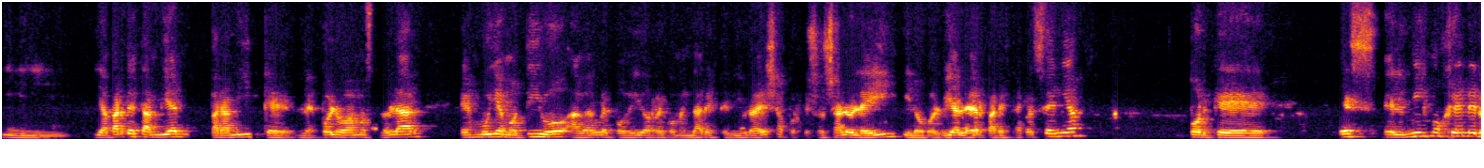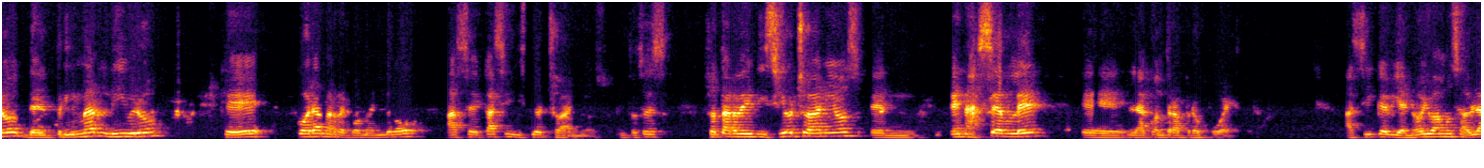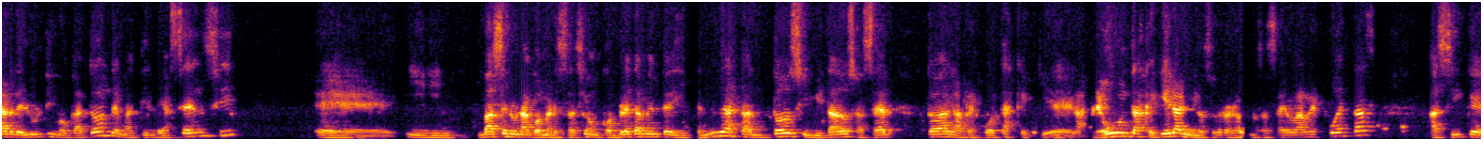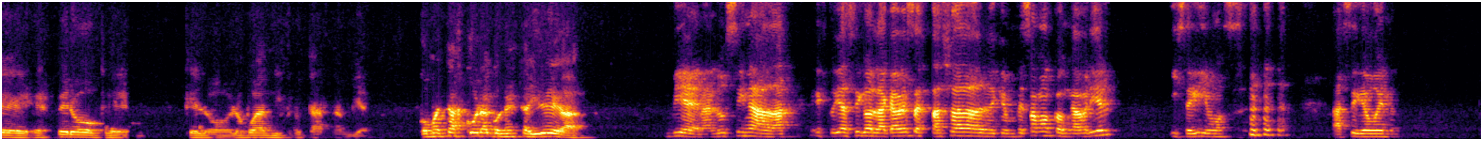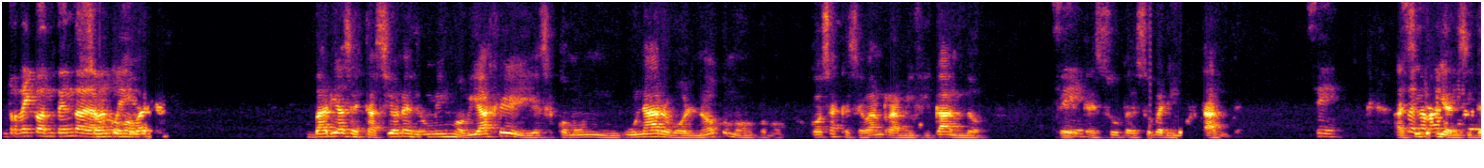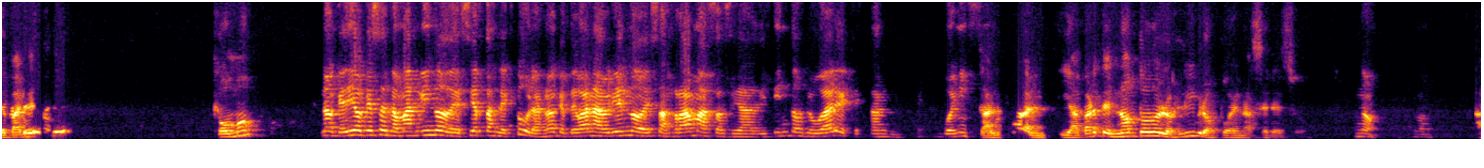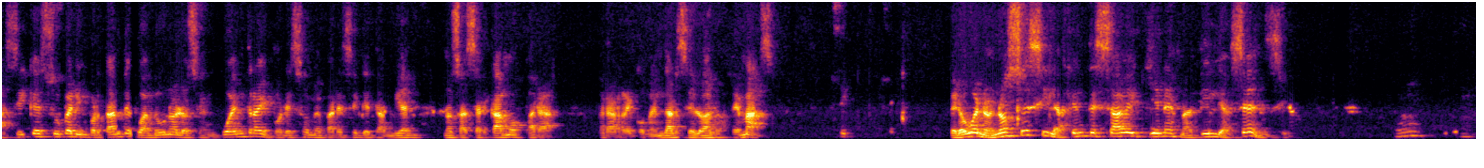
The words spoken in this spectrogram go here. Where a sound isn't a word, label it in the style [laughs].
y, y aparte también para mí, que después lo vamos a hablar, es muy emotivo haberle podido recomendar este libro a ella porque yo ya lo leí y lo volví a leer para esta reseña porque es el mismo género del primer libro que Cora me recomendó hace casi 18 años. Entonces, yo tardé 18 años en, hacerle eh, la contrapropuesta. Así que bien, hoy vamos a hablar del último catón de Matilde Asensi eh, y va a ser una conversación completamente distendida. Están todos invitados a hacer todas las respuestas, que, eh, las preguntas que quieran y nosotros vamos a hacer las respuestas. Así que espero que, lo, puedan disfrutar también. ¿Cómo estás, Cora, con esta idea? Bien, alucinada. Estoy así con la cabeza estallada desde que empezamos con Gabriel y seguimos. [laughs] así que bueno, re contenta de Son como varias, estaciones de un mismo viaje y es como un, árbol, ¿no? Como, como cosas que se van ramificando, que, es súper, súper importante. Sí. Así que bien, si te parece... ¿Cómo? No, que digo que eso es lo más lindo de ciertas lecturas, ¿no? Que te van abriendo esas ramas hacia distintos lugares que están buenísimos. Tal cual. Y aparte, no todos los libros pueden hacer eso. No, no. Así que es súper importante cuando uno los encuentra y por eso me parece que también nos acercamos para, para recomendárselo a los demás. Pero bueno, no sé si la gente sabe quién es Matilde Asensi. Mm.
